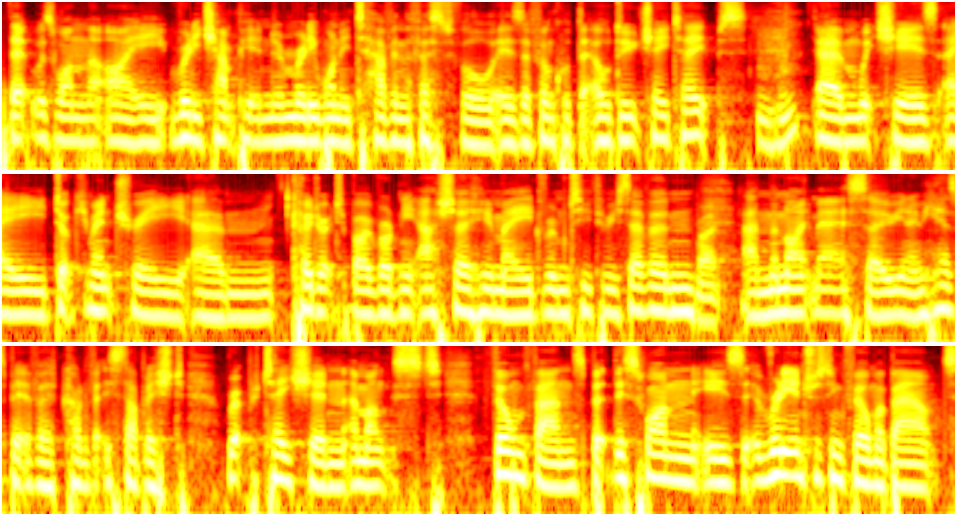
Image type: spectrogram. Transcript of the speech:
that was one that I really championed and really wanted to have in the festival is a film called the El Duce Tapes, um, which is a documentary um, co-directed by Rodney Ascher, who made Room Two Three Seven Right. and The Nightmare. So you know he has a bit of a kind of established reputation amongst film fans. But this one is a really interesting film about.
